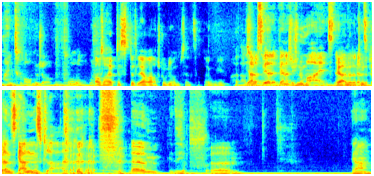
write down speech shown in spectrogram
Mein Traumjob. Hm. Puh. Außerhalb des, des Lehrerstudiums jetzt irgendwie. Hast Ja, du- das wäre wär natürlich Nummer eins. Ne? Ja, Also natürlich. Ganz, ganz, ganz klar. ähm, ja, pff, ähm, ja,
